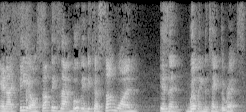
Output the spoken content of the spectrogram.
And I feel something's not moving because someone isn't willing to take the risk.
